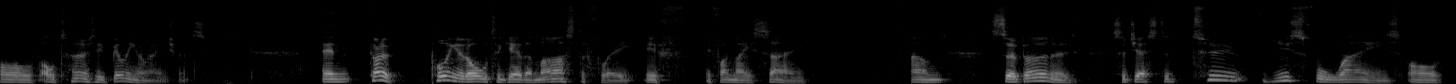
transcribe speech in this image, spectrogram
of alternative billing arrangements and kind of pulling it all together masterfully, if if I may say, um, Sir Bernard suggested two useful ways of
